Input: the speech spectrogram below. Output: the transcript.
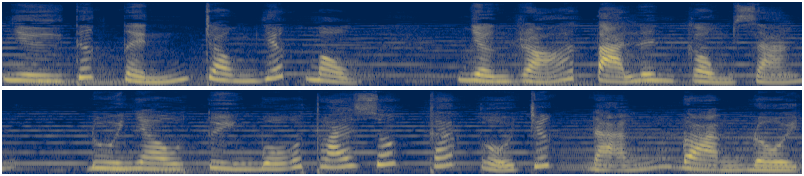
như thức tỉnh trong giấc mộng, nhận rõ tà linh cộng sản, đua nhau tuyên bố thoái xuất các tổ chức đảng đoàn đội,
